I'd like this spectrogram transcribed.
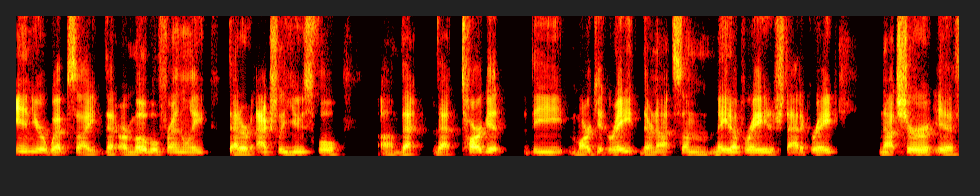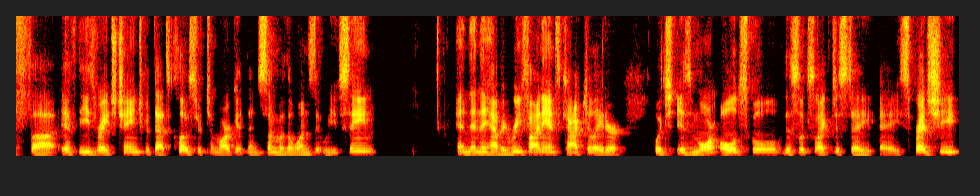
in your website that are mobile friendly, that are actually useful, um, that that target the market rate. They're not some made up rate or static rate. Not sure if uh, if these rates change, but that's closer to market than some of the ones that we've seen. And then they have a refinance calculator, which is more old school. This looks like just a, a spreadsheet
